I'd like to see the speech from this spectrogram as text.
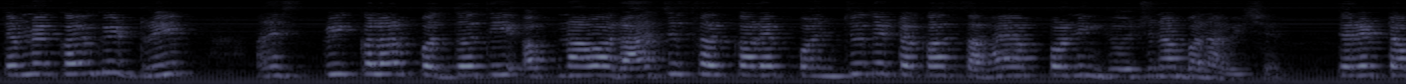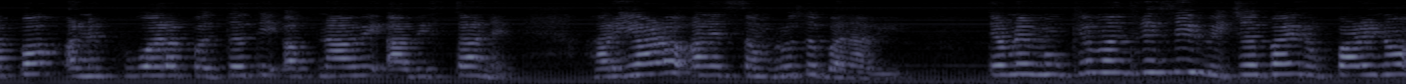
તેમણે કહ્યું કે ડ્રીપ અને સ્પ્રિંકલર પદ્ધતિ અપનાવવા રાજ્ય સરકારે પંચોતેર ટકા સહાય આપવાની યોજના બનાવી છે. ત્યારે ટપક અને ફુવારા પદ્ધતિ અપનાવી આ વિસ્તારને હરિયાળો અને સમૃદ્ધ બનાવી તેમણે મુખ્યમંત્રી શ્રી વિજયભાઈ રૂપાણીનો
